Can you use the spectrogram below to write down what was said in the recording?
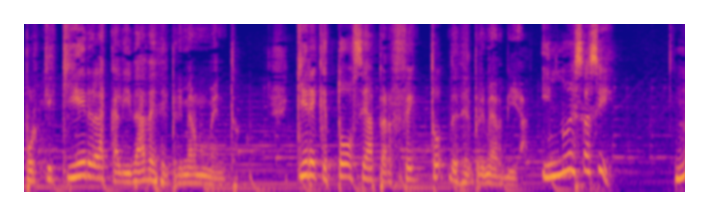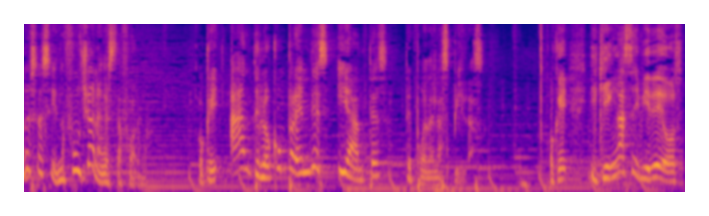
porque quiere la calidad desde el primer momento quiere que todo sea perfecto desde el primer día. Y no es así. No es así, no funciona de esta forma. ¿Ok? Antes lo comprendes y antes te pones las pilas. ¿Ok? Y quien hace videos,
